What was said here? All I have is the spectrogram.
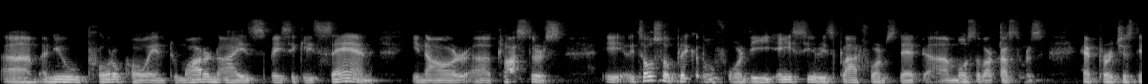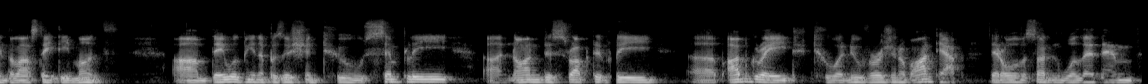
um, a new protocol and to modernize basically SAN in our uh, clusters. It's also applicable for the A series platforms that uh, most of our customers have purchased in the last 18 months. Um, they will be in a position to simply, uh, non disruptively uh, upgrade to a new version of ONTAP that all of a sudden will let them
